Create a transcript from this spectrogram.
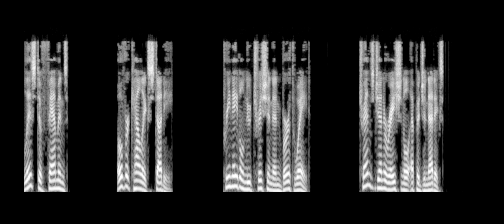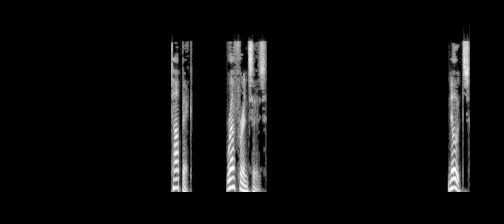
List of famines. Överkalix study. Prenatal nutrition and birth weight. Transgenerational epigenetics. References. Notes.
